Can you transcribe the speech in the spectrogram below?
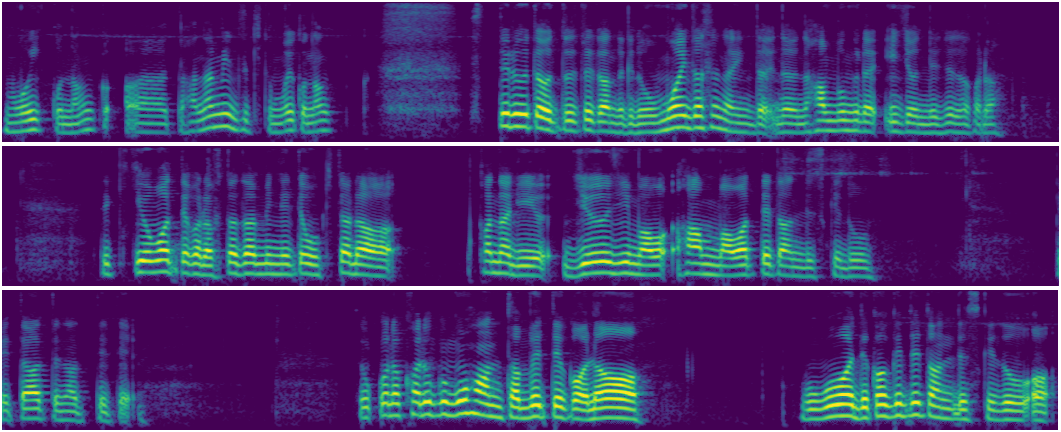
もう一個なんかあー花水木ともう一個なんか知ってる歌を歌ってたんだけど思い出せないんだよね半分ぐらい以上寝てたから。で聞き終わってから再び寝て起きたらかなり10時半回ってたんですけどペタってなっててそこから軽くご飯食べてから午後は出かけてたんですけどあ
